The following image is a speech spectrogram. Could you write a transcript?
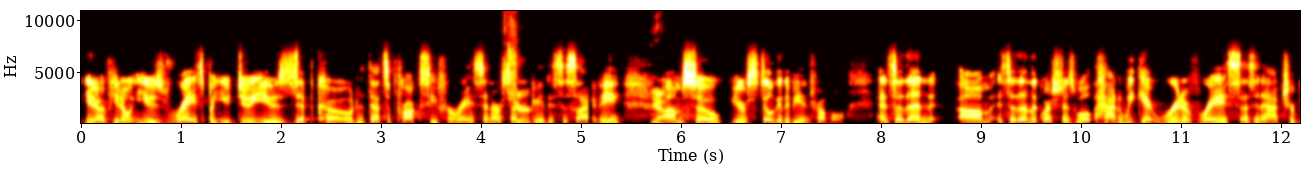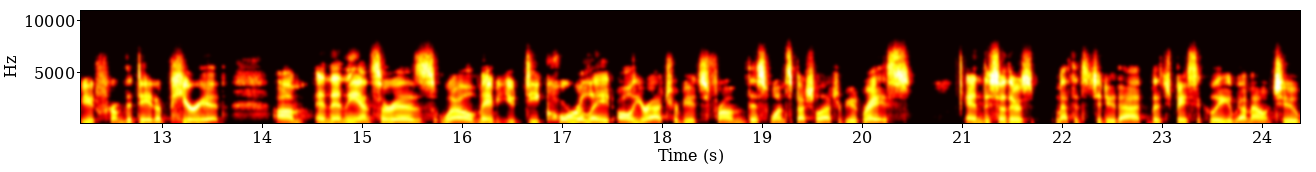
You know, if you don't use race, but you do use zip code, that's a proxy for race in our Sure. segregated society. Yeah. Um, so you're still going to be in trouble. And so then, um, so then the question is, well, how do we get rid of race as an attribute from the data period? Um, and then the answer is, well, maybe you decorrelate all your attributes from this one special attribute race. And so there's methods to do that, which basically amount to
